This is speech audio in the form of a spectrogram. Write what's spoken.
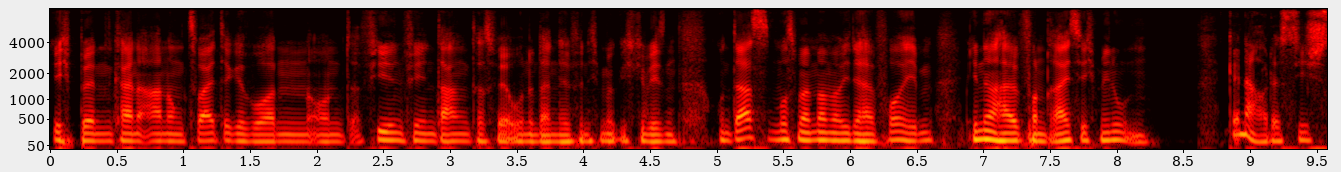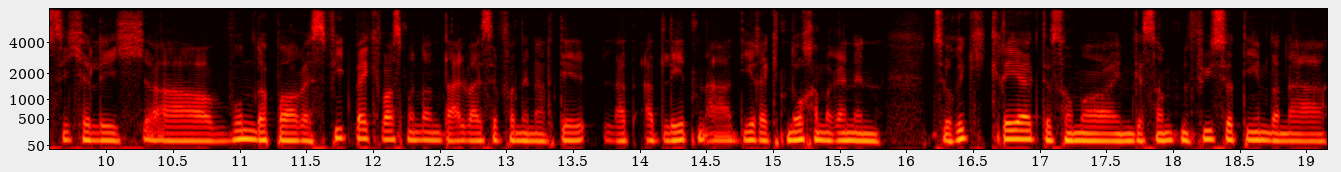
ich bin, keine Ahnung, Zweite geworden und vielen, vielen Dank, das wäre ohne deine Hilfe nicht möglich gewesen. Und das muss man immer mal wieder hervorheben, innerhalb von 30 Minuten. Genau, das ist sicherlich äh, wunderbares Feedback, was man dann teilweise von den Athleten auch direkt nach dem Rennen zurückkriegt. Das haben wir im gesamten Physio-Team dann auch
